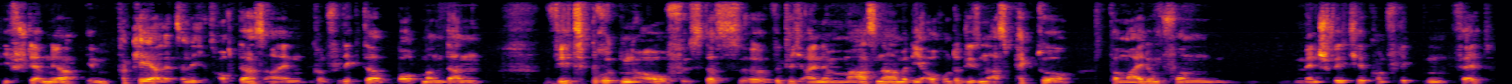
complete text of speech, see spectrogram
Die sterben ja im Verkehr. Letztendlich ist auch das ein Konflikt. Da baut man dann Wildbrücken auf. Ist das äh, wirklich eine Maßnahme, die auch unter diesen Aspekt zur Vermeidung von Mensch-Wildtier-Konflikten fällt?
